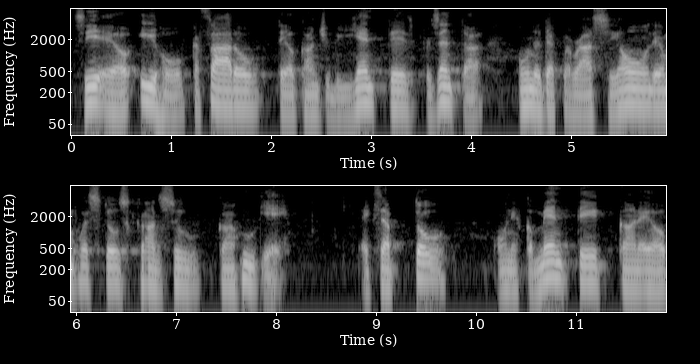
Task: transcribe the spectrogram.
si el hijo casado del contribuyente presenta una declaración de impuestos con su cónyuge, excepto únicamente con el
